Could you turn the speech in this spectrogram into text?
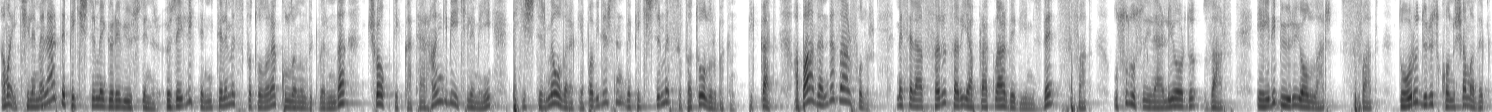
Ama ikilemeler de pekiştirme görevi üstlenir. Özellikle niteleme sıfatı olarak kullanıldıklarında çok dikkat. Herhangi bir ikilemeyi pekiştirme olarak yapabilirsin ve pekiştirme sıfatı olur bakın. Dikkat. Ha bazen de zarf olur. Mesela sarı sarı yapraklar dediğimizde sıfat. Usul usul ilerliyordu zarf. Eğri büğrü yollar sıfat. Doğru dürüst konuşamadık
